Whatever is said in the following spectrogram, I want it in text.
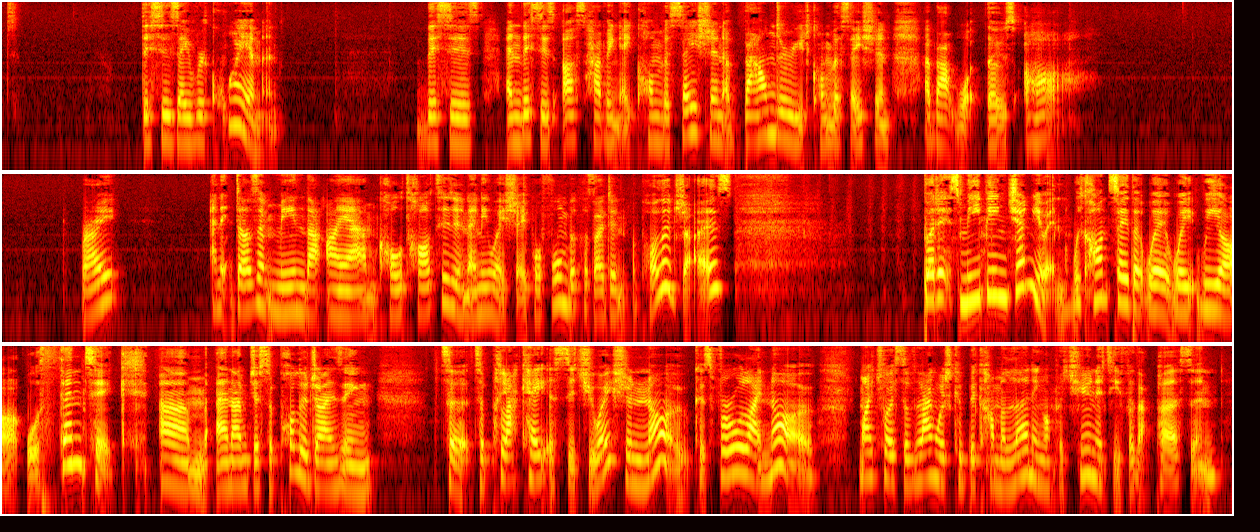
This is a requirement. This is, and this is us having a conversation, a boundaried conversation about what those are. Right? And it doesn't mean that I am cold hearted in any way, shape, or form because I didn't apologize. But it's me being genuine. We can't say that we're, we, we are authentic um, and I'm just apologizing to, to placate a situation. No, because for all I know, my choice of language could become a learning opportunity for that person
